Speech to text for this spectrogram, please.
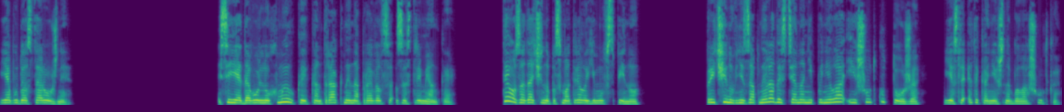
я буду осторожнее. Сияя довольно ухмылкой, контрактный направился за стремянкой. Тео задаченно посмотрела ему в спину. Причину внезапной радости она не поняла, и шутку тоже, если это, конечно, была шутка.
